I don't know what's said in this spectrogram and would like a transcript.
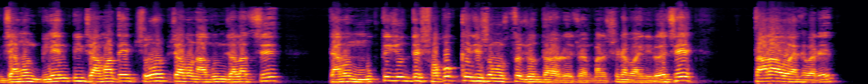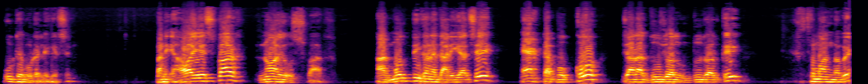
যেমন বিএনপি জামাতে জোট যেমন আগুন জ্বালাচ্ছে, তেমন মুক্তিযুদ্ধের সপক্ষে যে সমস্ত যোদ্ধারা রয়েছে মানে সেনাবাহিনী রয়েছে, তারাও একেবারে উঠে পড়ে লেগেছেন। মানে হয় এসপার, নয় ওসপার। আর মধ্যিখানে দাঁড়িয়ে আছে একটা পক্ষ, যারা দুজল দুদলকেই সমানভাবে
